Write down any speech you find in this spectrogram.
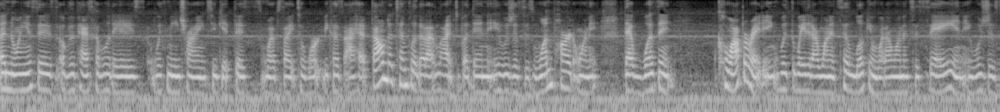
annoyances over the past couple of days with me trying to get this website to work because I had found a template that I liked, but then it was just this one part on it that wasn't cooperating with the way that I wanted to look and what I wanted to say and it was just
